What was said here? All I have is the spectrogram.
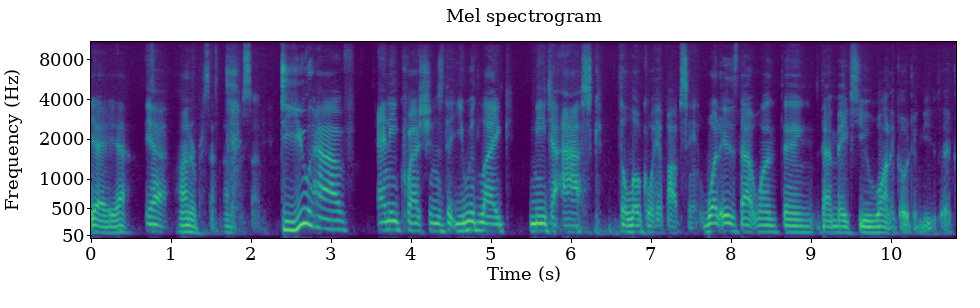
Yeah, yeah, yeah. Yeah. Hundred percent, hundred percent. Do you have any questions that you would like me to ask the local hip hop scene? What is that one thing that makes you want to go do music?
